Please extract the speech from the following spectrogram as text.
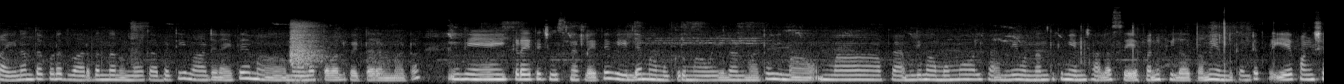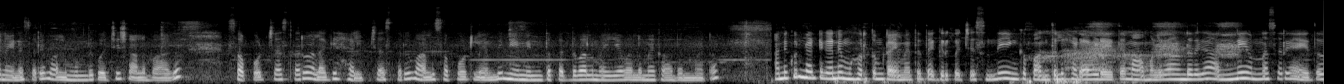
పైన అంతా కూడా ద్వారబంధాలు ఉన్నాయి కాబట్టి వాటిని అయితే మా మేనత్త వాళ్ళు పెట్టారనమాట ఇక్కడైతే చూసినట్లయితే వీళ్ళే మా ముగ్గురు మావయ్యలు అనమాట ఈ మా మా ఫ్యామిలీ మా అమ్మమ్మ వాళ్ళ ఫ్యామిలీ ఉన్నందుకు మేము చాలా సేఫ్ అని ఫీల్ అవుతాము. ఎందుకంటే ఏ ఫంక్షన్ అయినా సరే వాళ్ళు ముందుకు వచ్చి చాలా బాగా సపోర్ట్ చేస్తారు అలాగే హెల్ప్ చేస్తారు. వాళ్ళ సపోర్ట్ లేనిది మేము ఇంత పెద్దవాళ్ళం అయ్యే వాళ్ళమే కాదనమాట. అనుకున్నట్టుగానే ముహూర్తం టైం అయితే దగ్గరికి వచ్చేసింది. ఇంకా పంతులు హడావిడి అయితే మామూలుగా ఉండదుగా. అన్నీ ఉన్నా సరే ఏదో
